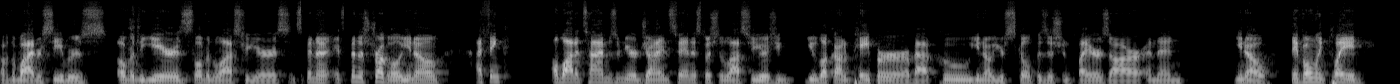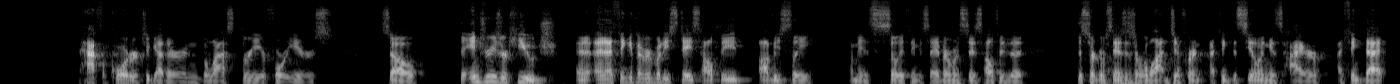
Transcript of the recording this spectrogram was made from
of the wide receivers over the years, over the last few years. It's been a it's been a struggle. You know, I think a lot of times when you're a Giants fan, especially the last few years, you you look on paper about who you know your skill position players are, and then you know they've only played half a quarter together in the last three or four years. So the injuries are huge, and, and I think if everybody stays healthy, obviously, I mean it's a silly thing to say. If everyone stays healthy, the the circumstances are a lot different. I think the ceiling is higher. I think that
